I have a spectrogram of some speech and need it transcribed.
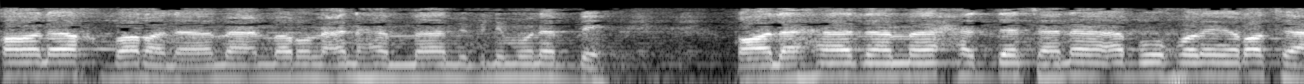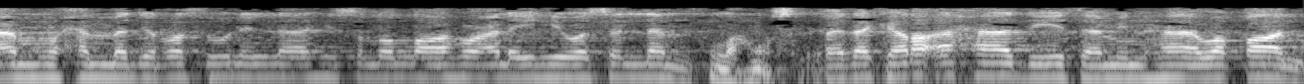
قال أخبرنا معمر عن همام بن منبه قال هذا ما حدثنا أبو هريرة عن محمد رسول الله صلى الله عليه وسلم اللهم فذكر أحاديث منها وقال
